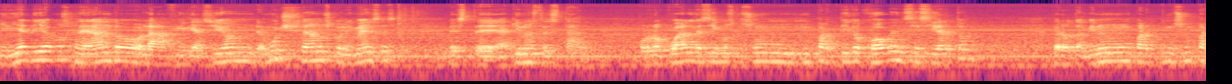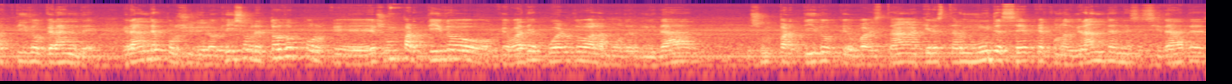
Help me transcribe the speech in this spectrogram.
y día a día vamos generando la afiliación de muchos ciudadanos colimenses este, aquí en nuestro estado. Por lo cual decimos que es un, un partido joven, si es cierto, pero también un, es un partido grande, grande por su ideología y sobre todo porque es un partido que va de acuerdo a la modernidad, es un partido que va, está, quiere estar muy de cerca con las grandes necesidades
